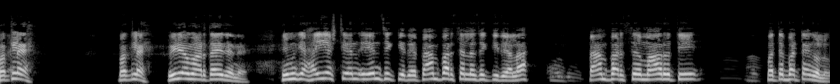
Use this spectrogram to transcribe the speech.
ಮಕ್ಳೇ ಮಕ್ಳೇ ವಿಡಿಯೋ ಮಾಡ್ತಾ ಇದ್ದೇನೆ. ನಿಮ್ಗೆ ಹೈಯೆಸ್ಟ್ ಏನ್ ಸಿಕ್ಕಿದೆ? ಪ್ಯಾಂಪರ್ಸ್ ಎಲ್ಲ ಸಿಕ್ಕಿದೆಯಲ್ಲ? ಪ್ಯಾಂಪರ್ಸ್ ಮಾರುತಿ, ಮತ್ತೆ ಬಟ್ಟೆಗಳು.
